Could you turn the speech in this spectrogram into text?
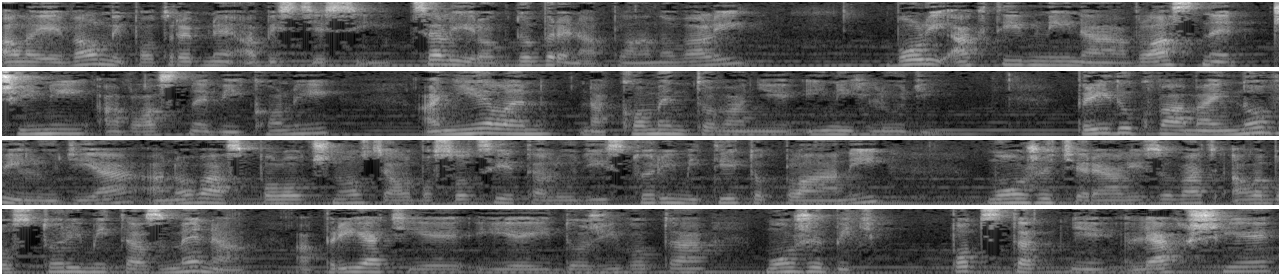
Ale je veľmi potrebné, aby ste si celý rok dobre naplánovali, boli aktívni na vlastné činy a vlastné výkony a nie len na komentovanie iných ľudí. Prídu k vám aj noví ľudia a nová spoločnosť alebo societa ľudí, s ktorými tieto plány môžete realizovať alebo s ktorými tá zmena a prijatie jej do života môže byť podstatne ľahšie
